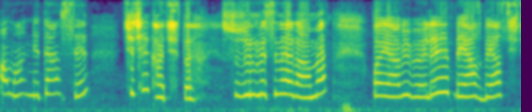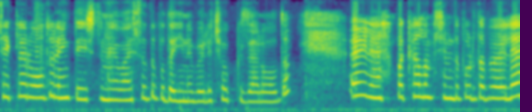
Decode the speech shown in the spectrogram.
Ama nedense çiçek açtı. Süzülmesine rağmen bayağı bir böyle beyaz beyaz çiçekler oldu. Renk değiştirmeye başladı. Bu da yine böyle çok güzel oldu. Öyle bakalım şimdi burada böyle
